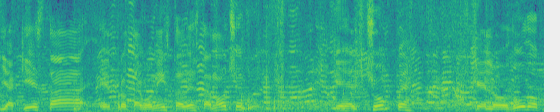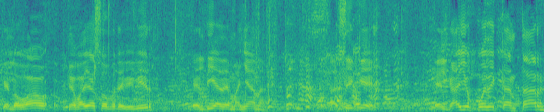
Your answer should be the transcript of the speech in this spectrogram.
Y aquí está el protagonista de esta noche, que es el chumpe, que lo dudo que lo va, que vaya a sobrevivir el día de mañana. Así que el gallo puede cantar,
